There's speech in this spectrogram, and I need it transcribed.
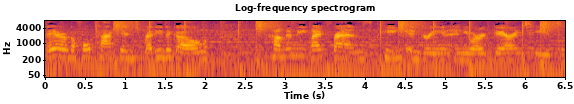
they are the whole package ready to go. Come and meet my friends, Pink and Green, and you are guaranteed to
